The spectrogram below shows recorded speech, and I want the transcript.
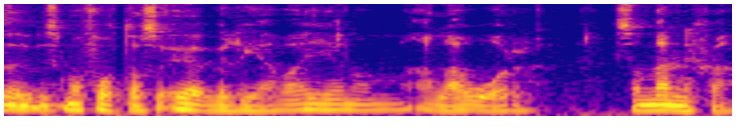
mm. som har fått oss att överleva genom alla år som människa.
